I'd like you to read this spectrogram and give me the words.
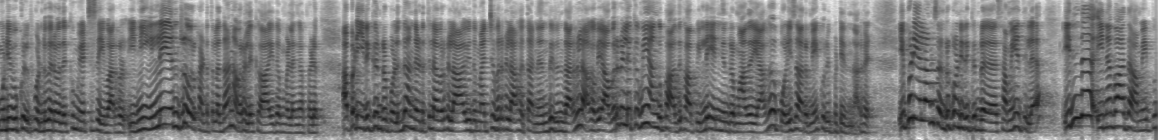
முடிவுக்குள் கொண்டு வருவதற்கு முயற்சி செய்வார்கள். இனி இல்லை என்று ஒரு கட்டத்துல தான் அவர்களுக்கு ஆயுதம் வழங்கப்படும். அப்படி இருக்கின்ற பொழுது அந்த இடத்துல அவர்கள் ஆயுதமற்றவர்களாகத்தான் நின்றிருந்தார்கள். ஆகவே அவர்களுக்குமே அங்கு பாதுகாப்பு இல்லை என்கின்ற மாதிரியாக போலீசாருமே குறிப்பிட்டிருந்தார்கள். இப்படியெல்லாம் சென்று கொண்டிருக்கின்ற சமயத்துல இந்த இனவாத அமைப்பு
